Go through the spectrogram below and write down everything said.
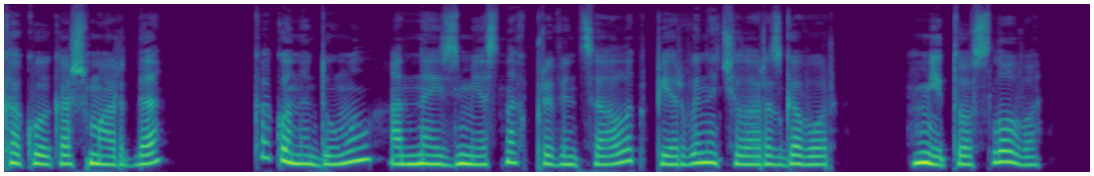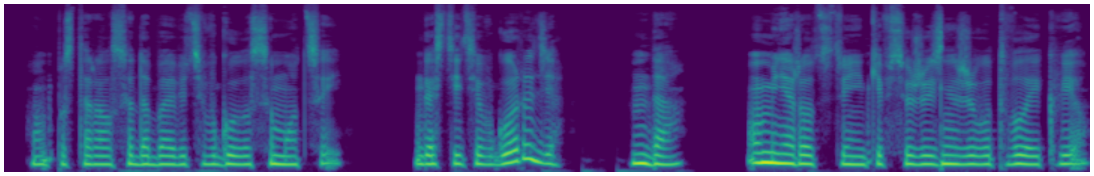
«Какой кошмар, да?» Как он и думал, одна из местных провинциалок первой начала разговор. «Не то слово». Он постарался добавить в голос эмоций. «Гостите в городе?» «Да. У меня родственники всю жизнь живут в Лейквью.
